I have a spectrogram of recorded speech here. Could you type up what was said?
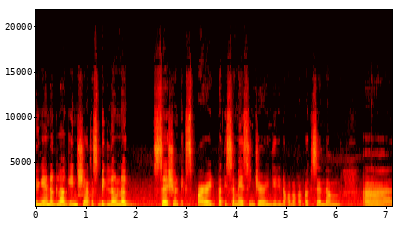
Di nga, nag-login siya, tapos biglang nag-session expired, pati sa messenger, hindi rin ako makapag-send ng ah,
